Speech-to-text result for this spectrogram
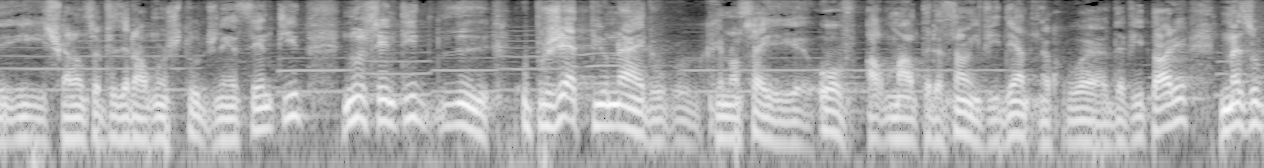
e chegaram-se a fazer alguns estudos nesse sentido, no sentido de o projeto pioneiro, que não sei, houve alguma alteração evidente na Rua da Vitória, mas o,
